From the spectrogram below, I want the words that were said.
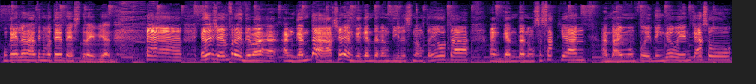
kung kailan natin matetest drive yan. Kasi syempre, di ba, ang ganda, actually ang gaganda ng deals ng Toyota, ang ganda ng sasakyan, ang dami mong pwedeng gawin, kaso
